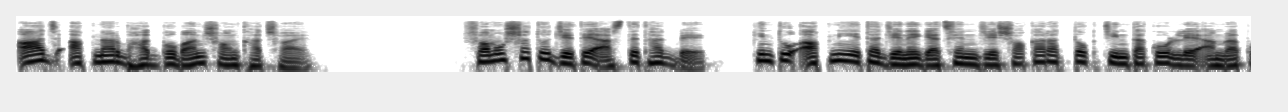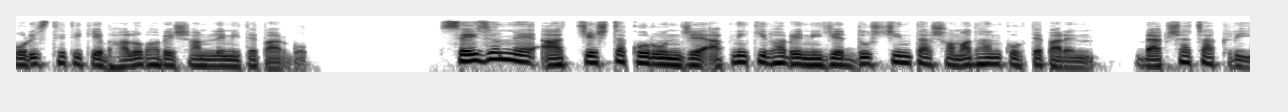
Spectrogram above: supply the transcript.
আজ আপনার ভাগ্যবান সংখ্যা ছয়। সমস্যা তো যেতে আসতে থাকবে, কিন্তু আপনি এটা জেনে গেছেন যে সকারাত্মক চিন্তা করলে আমরা পরিস্থিতিকে ভালোভাবে সামলে নিতে পারব। সেই জন্যে আজ চেষ্টা করুন যে আপনি কীভাবে নিজের দুশ্চিন্তা সমাধান করতে পারেন, ব্যবসা, চাকরি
